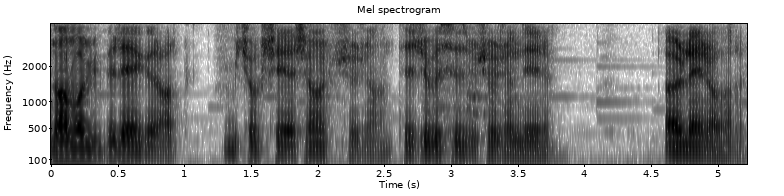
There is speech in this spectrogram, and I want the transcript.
normal bir bireye göre artık birçok şey yaşamış bir çocuğun, hani tecrübesiz bir çocuğun diyelim. Örneğin olarak.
